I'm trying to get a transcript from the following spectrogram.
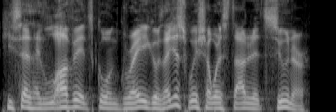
He says, "I love it. It's going great." He goes, "I just wish I would have started it sooner."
